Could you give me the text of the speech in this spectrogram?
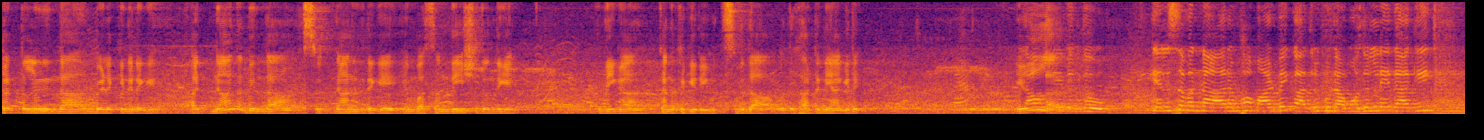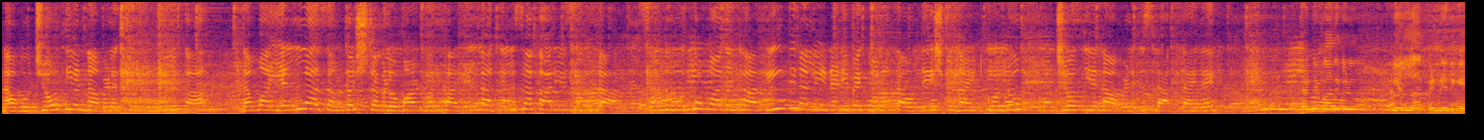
ಕತ್ತಲಿನಿಂದ ಬೆಳಕಿನೆಡೆಗೆ ಅಜ್ಞಾನದಿಂದ ಸುಜ್ಞಾನದೆಡೆಗೆ ಎಂಬ ಸಂದೇಶದೊಂದಿಗೆ ಇದೀಗ ಕನಕಗಿರಿ ಉತ್ಸವದ ಉದ್ಘಾಟನೆಯಾಗಿದೆ. ಎಲ್ಲ ಕೆಲಸವನ್ನ ಆರಂಭ ಮಾಡಬೇಕಾದ್ರೂ ಕೂಡ ಮೊದಲನೇದಾಗಿ ನಾವು ಜ್ಯೋತಿಯನ್ನ ಬೆಳಗಿಸೋದ್ರ ಮೂಲಕ ನಮ್ಮ ಎಲ್ಲ ಸಂಕಷ್ಟಗಳು ಮಾಡುವಂತಹ ಎಲ್ಲ ಕೆಲಸ ಕಾರ್ಯಗಳು ಕೂಡ ಒಂದು ಉತ್ತಮವಾದಂತಹ ರೀತಿನಲ್ಲಿ ನಡಿಬೇಕು ಅನ್ನೋಂಥ ಉದ್ದೇಶವನ್ನ ಇಟ್ಕೊಂಡು ಜ್ಯೋತಿಯನ್ನ ಬೆಳಗಿಸಲಾಗ್ತಾ ಇದೆ. ಧನ್ಯವಾದಗಳು ಎಲ್ಲ ಗಣ್ಯರಿಗೆ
